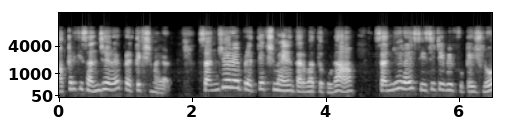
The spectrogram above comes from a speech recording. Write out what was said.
అక్కడికి సంజయ్ రాయ్ ప్రత్యక్షమయ్యాడు. సంజయ్ రాయ్ ప్రత్యక్షమైన తర్వాత కూడా సంజయ్ రాయ్ సీసీటీవీ ఫుటేజ్లో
